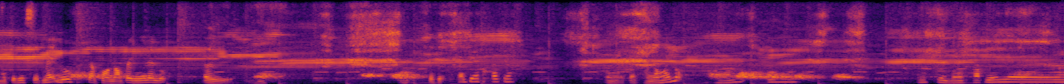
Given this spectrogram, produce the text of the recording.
มันจะได้เสร็จไหมลูกจับหัวน้องไปอย่างนี้เลยลูกเออเสร็จแป๊บเดียวแป๊บเดียวอ่าจับหัวน้องไว้ลูกอ๋ออืมนี่คือบังคับนิดนึง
